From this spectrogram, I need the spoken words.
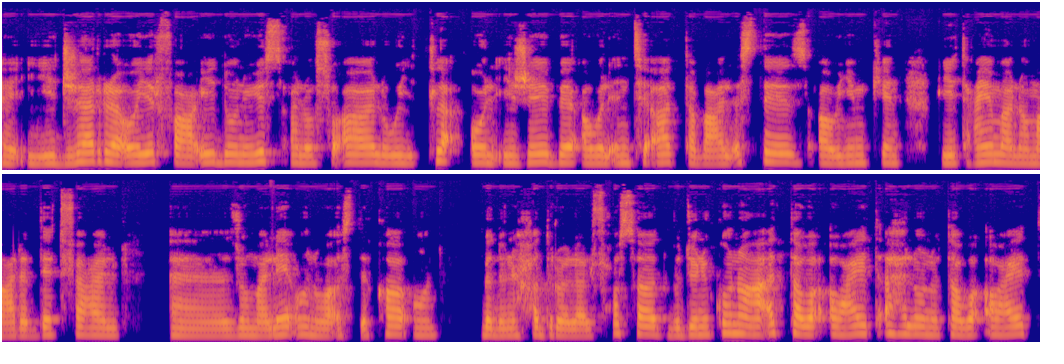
يتجرأوا يرفعوا إيدهم ويسألوا سؤال ويتلقوا الإجابة أو الانتقاد تبع الأستاذ أو يمكن يتعاملوا مع ردات فعل آه، زملائهم وأصدقائهم. بدهم يحضروا للفحوصات بدهم يكونوا على توقعات أهلهم وتوقعات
